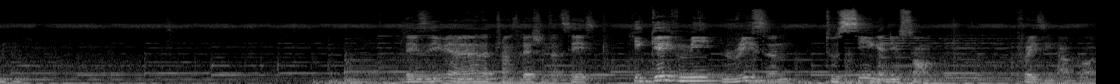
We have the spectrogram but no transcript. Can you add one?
There is even another translation that says, He gave me reason to sing a new song, praising our God.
